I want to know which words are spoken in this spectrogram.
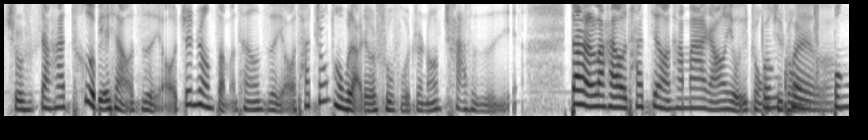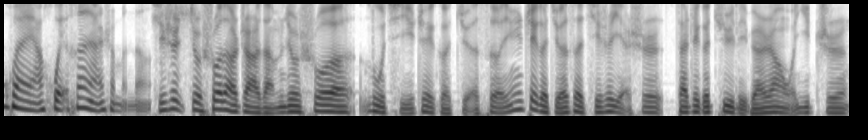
就是让他特别想要自由。真正怎么才能自由？他挣脱不了这个束缚，只能插死自己。当然了，还有他见到他妈，然后有一种崩这种溃崩溃啊、悔恨啊什么的。其实就说到这儿，咱们就说陆琪这个角色，因为这个角色其实也是在这个剧里边让我一直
